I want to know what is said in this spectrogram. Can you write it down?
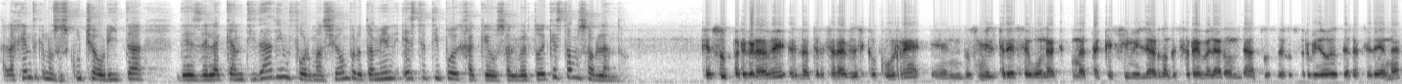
a la gente que nos escucha ahorita desde la cantidad de información, pero también este tipo de hackeos, Alberto? ¿De qué estamos hablando? Que es súper grave, es la tercera vez que ocurre. En 2013 hubo un ataque similar donde se revelaron datos de los servidores de la Serena.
